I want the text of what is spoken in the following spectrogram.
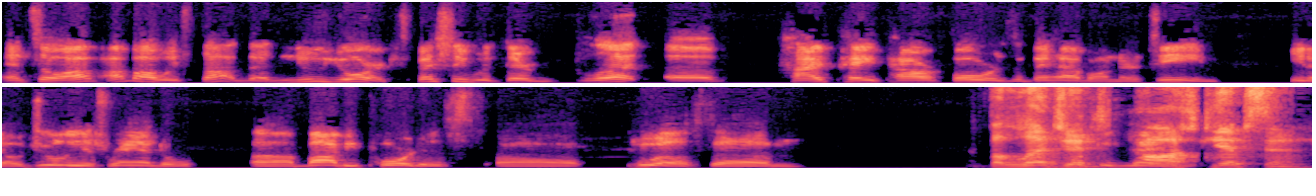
And so I've, I've always thought that New York, especially with their glut of high paid power forwards that they have on their team, you know, Julius Randle, uh, Bobby Portis, uh, who else? Um, the legend, Taj Gibson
